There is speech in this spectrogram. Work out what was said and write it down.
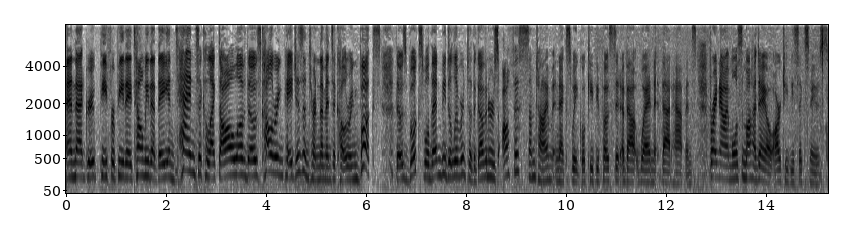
And that group, P4P, they tell me that they intend to collect all of those coloring pages and turn them into coloring books. Those books will then be delivered to the governor's office sometime next week. We'll keep you posted about when that happens. For right now, I'm Melissa Mahadeo, RTV6 News.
